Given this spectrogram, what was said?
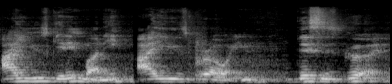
iu's getting money iu's growing this is good.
